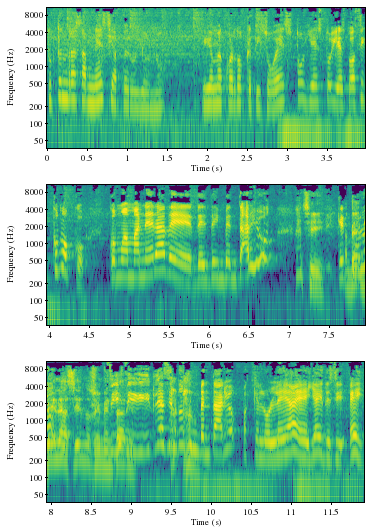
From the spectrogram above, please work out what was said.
tú tendrás amnesia, pero yo no. Y yo me acuerdo que te hizo esto y esto y esto, así como, co- como a manera de, de- de inventario. Sí, Que tú lo- haciendo su inventario. Sí, sí, irle haciendo su inventario para que lo lea ella y decir, hey,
